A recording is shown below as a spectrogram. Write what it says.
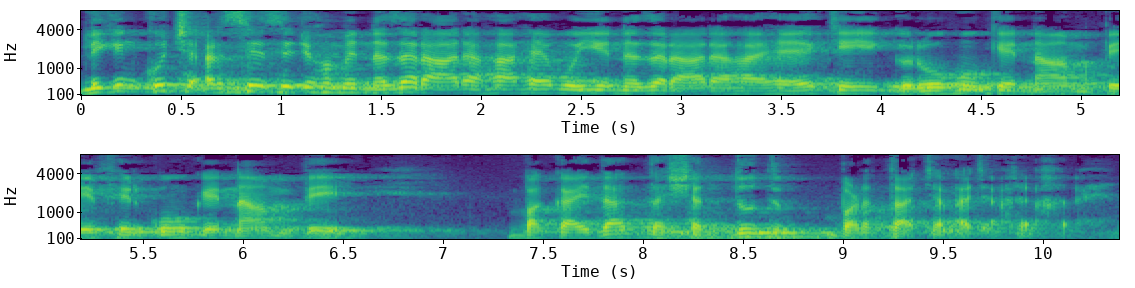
لیکن کچھ عرصے سے جو ہمیں نظر آ رہا ہے، وہ یہ نظر آ رہا ہے کہ گروہوں کے نام پہ، فرقوں کے نام پہ باقاعدہ تشدد بڑھتا چلا جا رہا ہے۔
